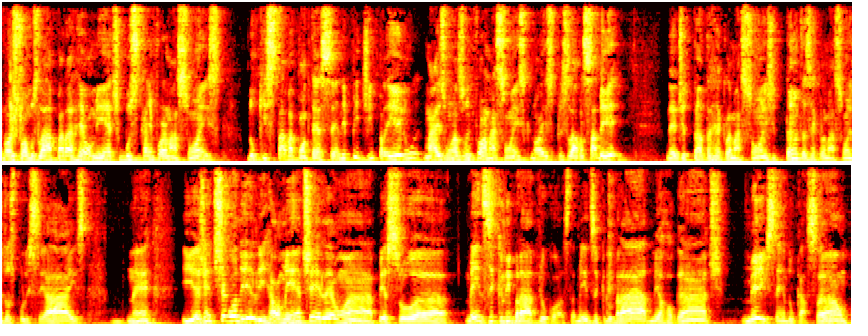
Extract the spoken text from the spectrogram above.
e nós fomos lá para realmente buscar informações do que estava acontecendo e pedir para ele mais umas informações que nós precisava saber, né, de tantas reclamações, de tantas reclamações dos policiais, né? E a gente chegou nele, realmente ele é uma pessoa meio desequilibrado, viu, Costa? Meio desequilibrado, meio arrogante, meio sem educação,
